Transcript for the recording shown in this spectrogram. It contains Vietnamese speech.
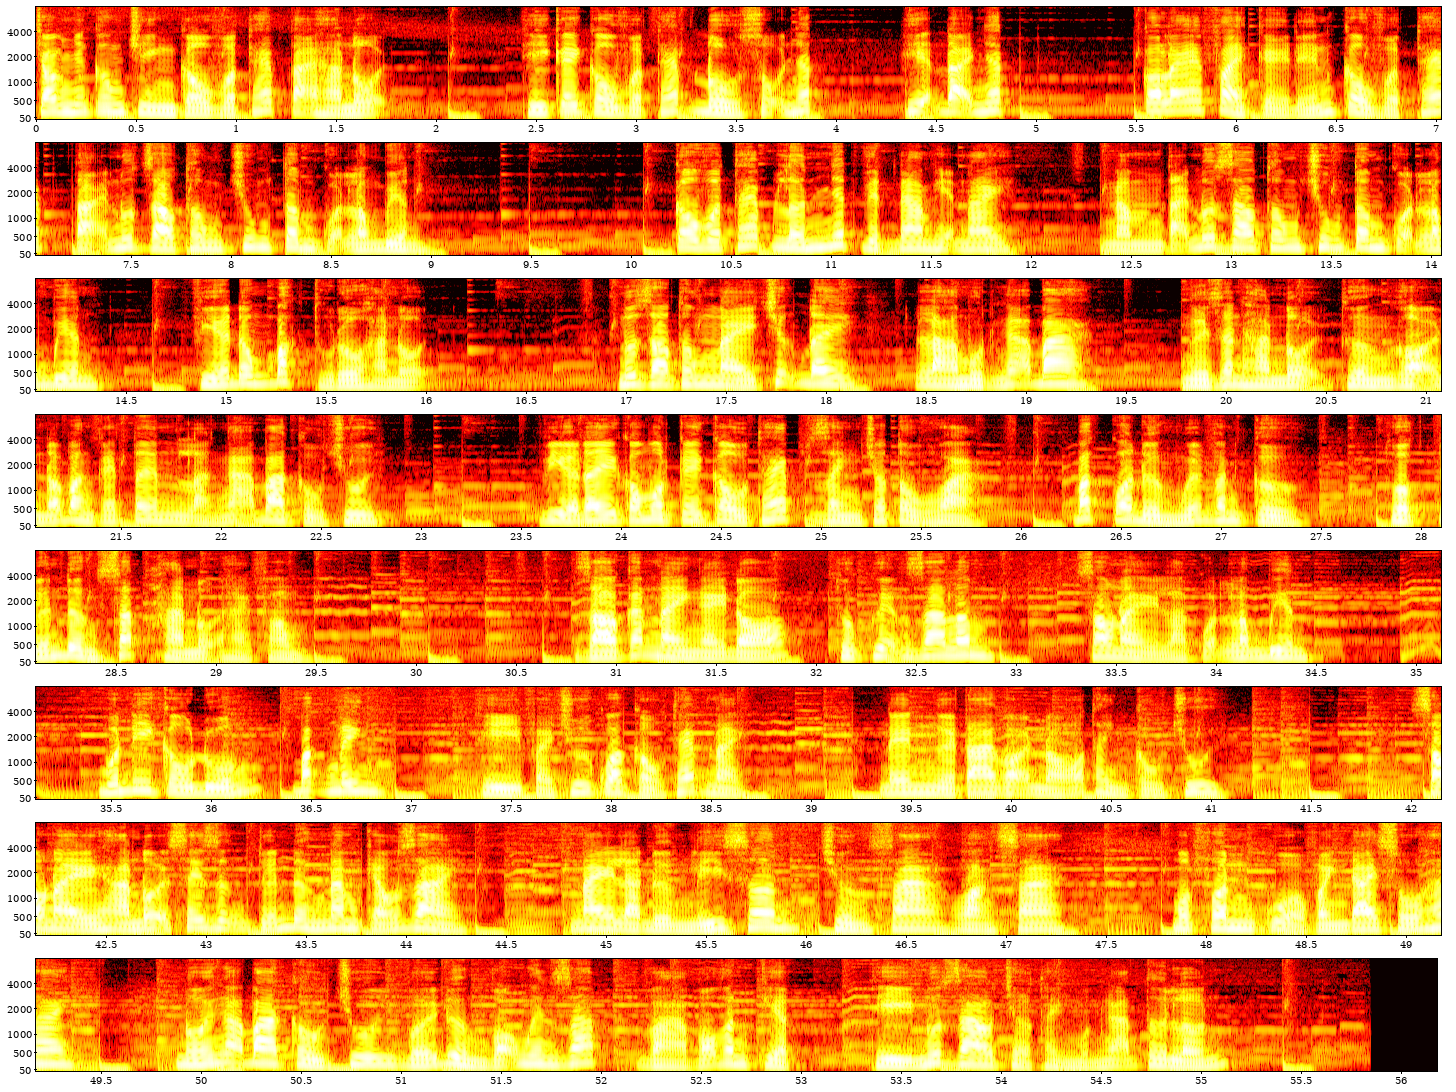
Trong những công trình cầu vượt thép tại Hà Nội thì cây cầu vượt thép đồ sộ nhất, hiện đại nhất có lẽ phải kể đến cầu vượt thép tại nút giao thông trung tâm quận Long Biên. Cầu vượt thép lớn nhất Việt Nam hiện nay nằm tại nút giao thông trung tâm quận Long Biên, phía đông bắc thủ đô Hà Nội. Nút giao thông này trước đây là một ngã ba, người dân Hà Nội thường gọi nó bằng cái tên là ngã ba cầu chui. Vì ở đây có một cây cầu thép dành cho tàu hỏa bắc qua đường Nguyễn Văn cử thuộc tuyến đường sắt Hà Nội Hải Phòng. Rào cắt này ngày đó thuộc huyện Gia Lâm, sau này là quận Long Biên. Muốn đi cầu Đuống, Bắc Ninh thì phải chui qua cầu thép này, nên người ta gọi nó thành cầu chui. Sau này Hà Nội xây dựng tuyến đường 5 kéo dài, nay là đường Lý Sơn, Trường Sa, Hoàng Sa, một phần của vành đai số 2, nối ngã ba cầu chui với đường Võ Nguyên Giáp và Võ Văn Kiệt thì nút giao trở thành một ngã tư lớn –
